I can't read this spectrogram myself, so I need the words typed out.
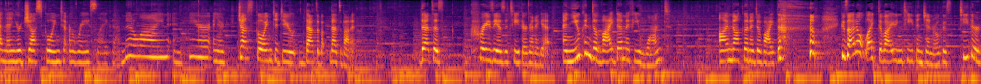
And then you're just going to erase like that middle line and here and you're just going to do that's about that's about it. That's as crazy as the teeth are gonna get. And you can divide them if you want. I'm not gonna divide them because I don't like dividing teeth in general because teeth are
